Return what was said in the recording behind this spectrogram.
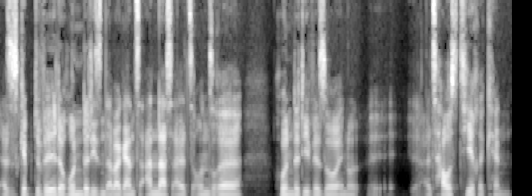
also es gibt wilde Hunde, die sind aber ganz anders als unsere Hunde, die wir so in, als Haustiere kennen.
